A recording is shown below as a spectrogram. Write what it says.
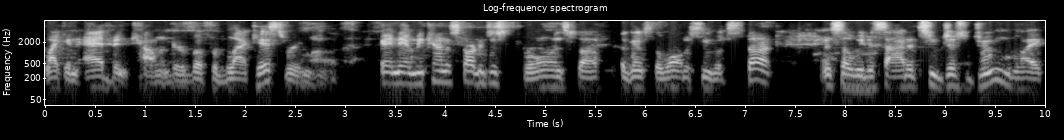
like an advent calendar, but for Black History Month?" And then we kind of started just throwing stuff against the wall to see what stuck. And so we decided to just do like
